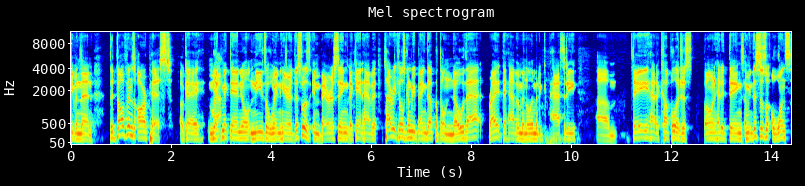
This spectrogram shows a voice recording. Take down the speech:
even then, the Dolphins are pissed. Okay. Mike yeah. McDaniel needs a win here. This was embarrassing. They can't have it. Tyreek Hill's going to be banged up, but they'll know that, right? They have him in a limited capacity. Um, they had a couple of just boneheaded things. I mean, this is a once,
